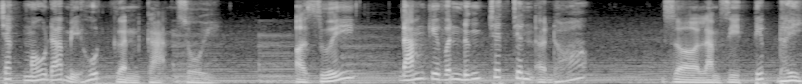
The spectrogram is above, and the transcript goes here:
Chắc máu đã bị hút gần cạn rồi. Ở dưới, Đám kia vẫn đứng chết chân ở đó. Giờ làm gì tiếp đây?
